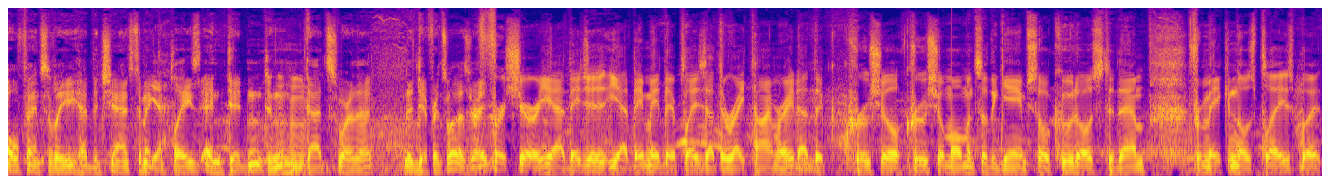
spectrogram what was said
offensively had the chance to make Yeah. the plays and didn't, and mm-hmm. that's where the, the difference was, right? For sure, yeah. They just yeah they made their plays at the right time, right at the crucial crucial moments of the game. So kudos to them for making those plays. But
